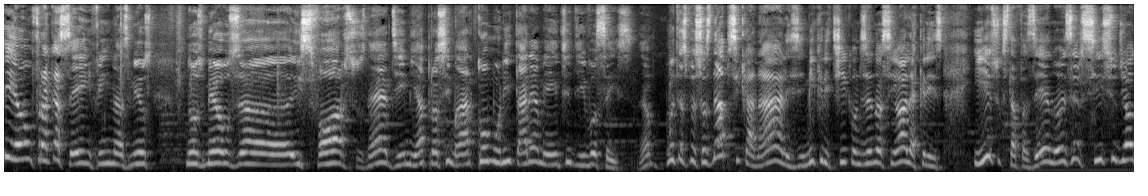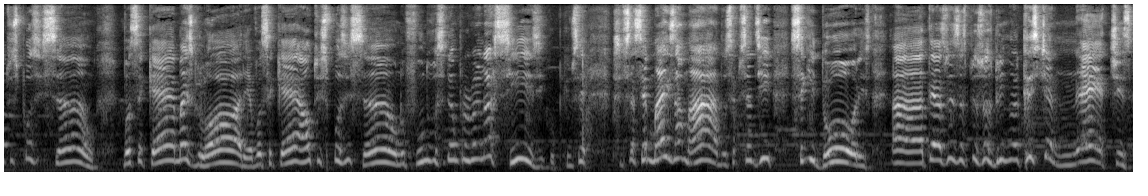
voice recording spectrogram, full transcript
e eu fracassei, enfim, nas meus nos meus uh, esforços né, de me aproximar comunitariamente de vocês. Né? Muitas pessoas na psicanálise me criticam dizendo assim: olha, Cris, isso que está fazendo é um exercício de autoexposição. Você quer mais glória, você quer autoexposição. No fundo, você tem um problema narcísico, porque você, você precisa ser mais amado, você precisa de seguidores. Ah, até às vezes as pessoas brincam, cristianetes,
